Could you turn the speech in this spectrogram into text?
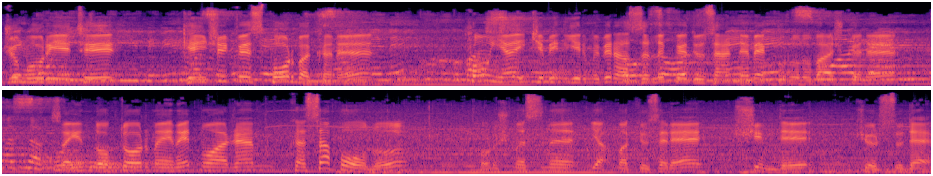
Cumhuriyeti Gençlik ve Spor Bakanı, Konya 2021 Hazırlık ve Düzenleme Kurulu Başkanı Sayın Doktor Mehmet Muharrem Kasapoğlu konuşmasını yapmak üzere şimdi kürsüde.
